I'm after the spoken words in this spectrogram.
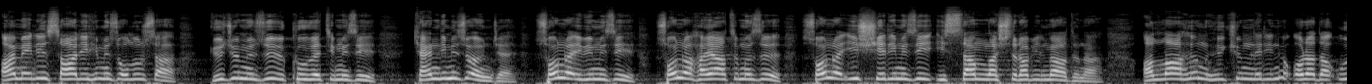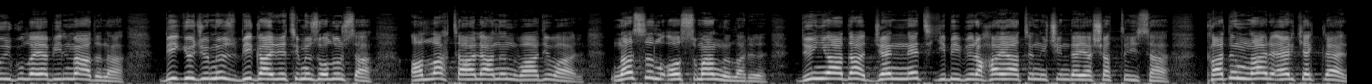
ameli salihimiz olursa gücümüzü, kuvvetimizi kendimizi önce, sonra evimizi, sonra hayatımızı, sonra iş yerimizi İslamlaştırabilme adına, Allah'ın hükümlerini orada uygulayabilme adına bir gücümüz, bir gayretimiz olursa Allah Teala'nın vaadi var. Nasıl Osmanlıları dünyada cennet gibi bir hayatın içinde yaşattıysa kadınlar, erkekler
